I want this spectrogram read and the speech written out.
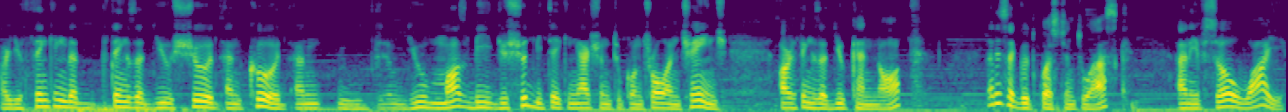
Are you thinking that things that you should and could and you must be, you should be taking action to control and change are things that you cannot? That is a good question to ask. And if so, why?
